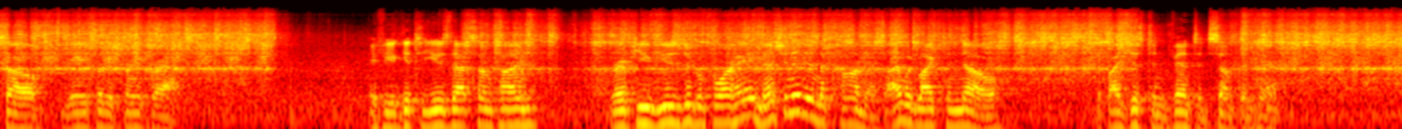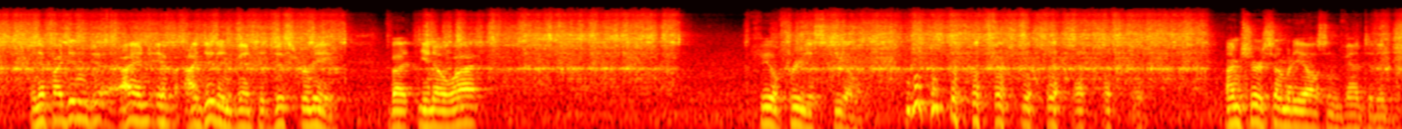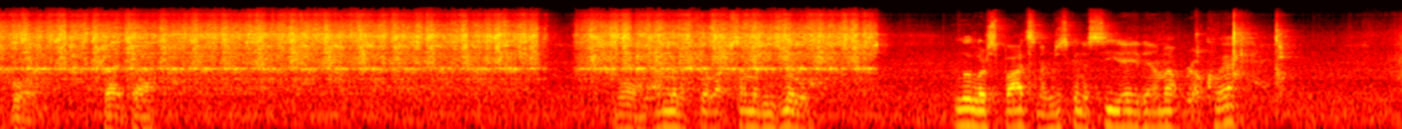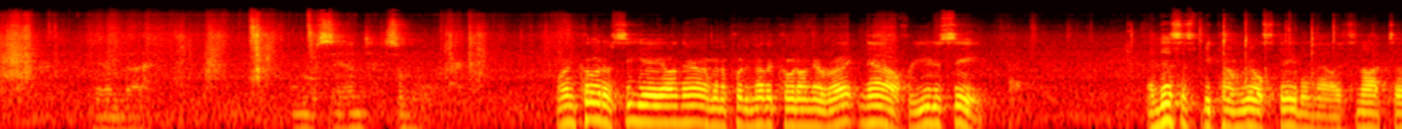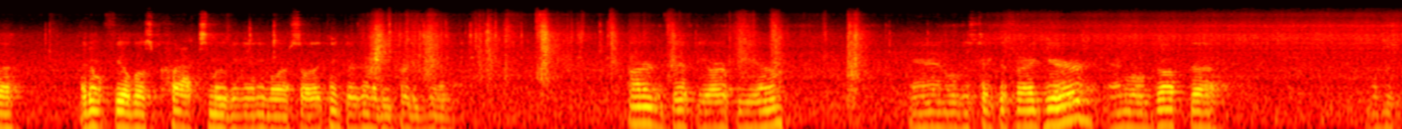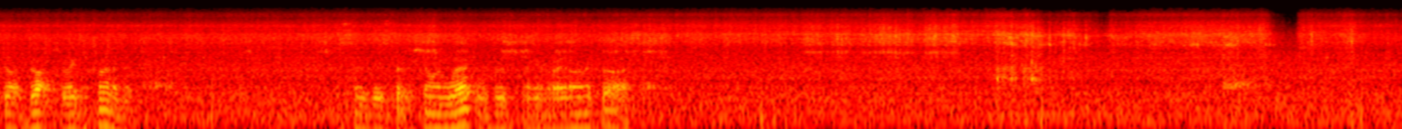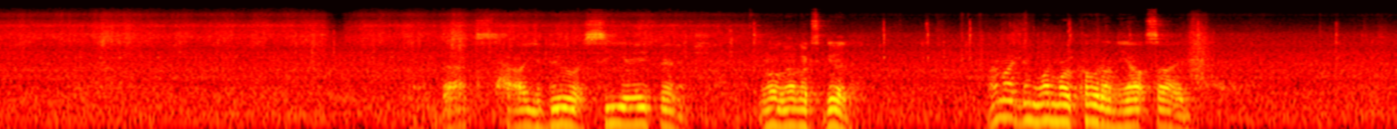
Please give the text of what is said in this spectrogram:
So, yay for the shrink wrap. If you get to use that sometime, or if you've used it before, hey, mention it in the comments. I would like to know if I just invented something here. And if I didn't, I if I did invent it just for me, but you know what? Feel free to steal it. I'm sure somebody else invented it before, but uh, I'm gonna fill up some of these little littler spots, and I'm just gonna CA them up real quick, and uh, and we'll sand some more. One coat of CA on there. I'm going to put another coat on there right now for you to see. And this has become real stable now. It's not, uh, I don't feel those cracks moving anymore, so I think they're going to be pretty good. 150 RPM. And we'll just take this right here and we'll drop the, we'll just drop drops right in front of it. As soon as they start showing wet, we'll just bring it right on across. That's how you do a CA finish. Oh, that looks good. I might do one more coat on the outside.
